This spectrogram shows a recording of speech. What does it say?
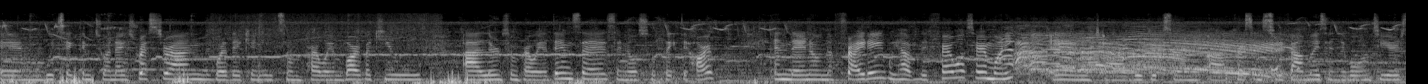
and we take them to a nice restaurant where they can eat some Paraguayan barbecue, uh, learn some Paraguayan dances and also play the harp. And then on a Friday we have the farewell ceremony and uh, we give some uh, presents to the families and the volunteers.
